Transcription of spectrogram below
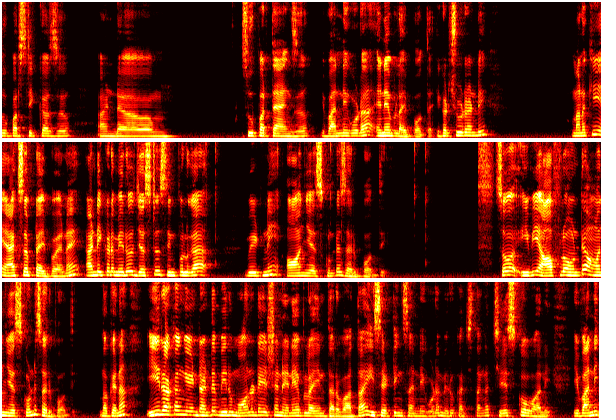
super stickers and super thanks ఇవన్నీ కూడా ఎనేబుల్ అయిపోతాయి. ఇక్కడ చూడండి మనకి యాక్సెప్ట్ అయిపోయినాయి. అండ్ ఇక్కడ మీరు జస్ట్ సింపుల్గా వీటిని ఆన్ చేసుకుంటే సరిపోద్ది. సో ఇవి ఆఫ్లో ఉంటే ఆన్ చేసుకుంటే సరిపోద్ది. ఓకేనా? ఈ రకంగా ఏంటంటే మీరు మానిటేషన్ ఎనేబుల్ అయిన తర్వాత ఈ సెట్టింగ్స్ అన్నీ కూడా మీరు ఖచ్చితంగా చేసుకోవాలి. ఇవన్నీ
